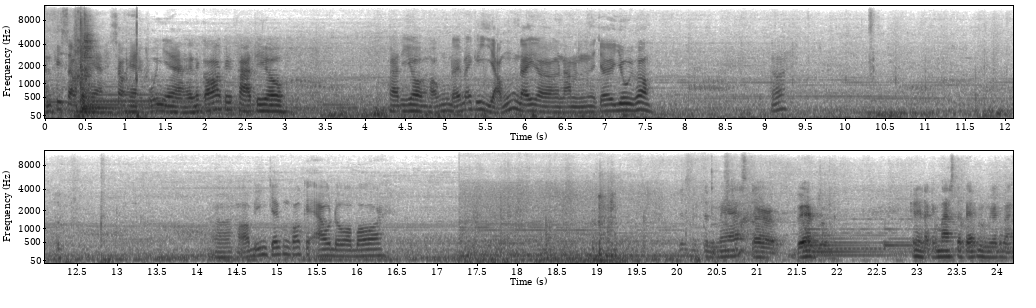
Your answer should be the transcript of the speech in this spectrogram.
Khung phía sau nhà sau hè của nhà thì nó có cái patio patio họ cũng để mấy cái võng đây là nằm chơi vui phải không? Đó. À, họ biến chế cũng có cái outdoor bar This is the master bedroom. Cái này là cái master bedroom nha các bạn.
